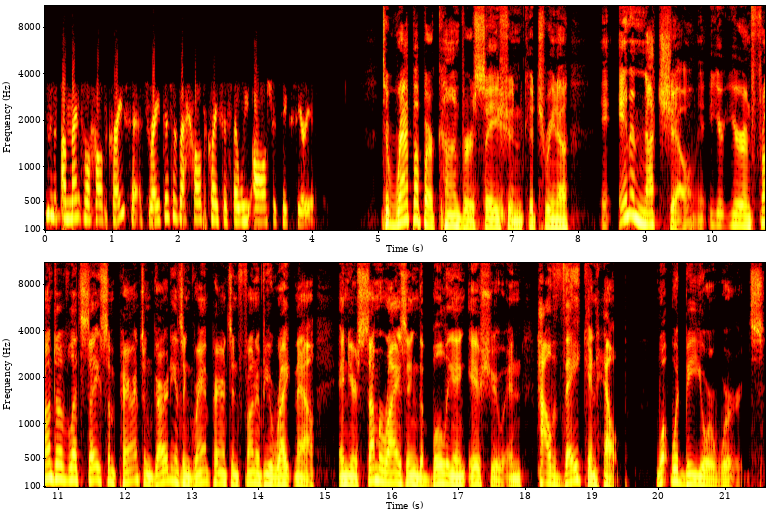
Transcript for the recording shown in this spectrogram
a mental health crisis, right? This is a health crisis that we all should take seriously. To wrap up our conversation, Katrina, in a nutshell, you're, you're in front of, let's say, some parents and guardians and grandparents in front of you right now, and you're summarizing the bullying issue and how they can help. What would be your words?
